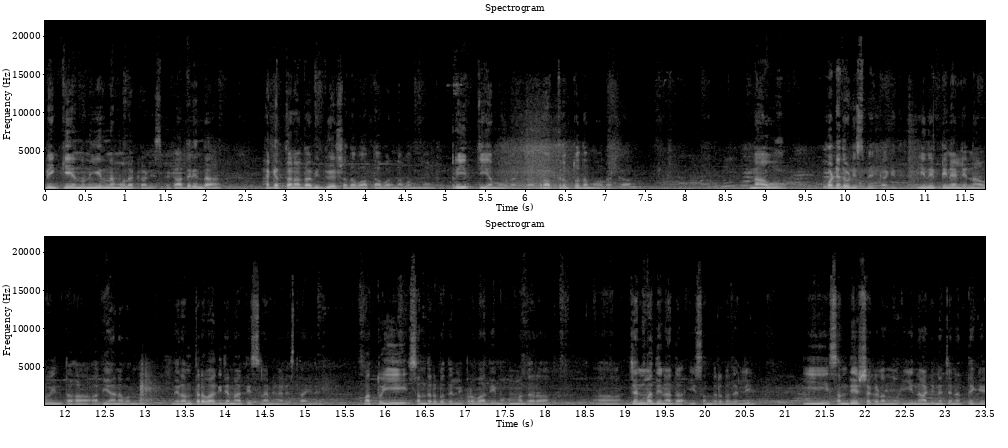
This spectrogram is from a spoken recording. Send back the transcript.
ಬೆಂಕಿಯನ್ನು ನೀರಿನ ಮೂಲಕ ಅಳಿಸಬೇಕು ಆದ್ದರಿಂದ ಹಗೆತನದ, ವಿದ್ವೇಷದ ವಾತಾವರಣವನ್ನು ಪ್ರೀತಿಯ ಮೂಲಕ, ಭ್ರಾತೃತ್ವದ ಮೂಲಕ ನಾವು ಹೊಡೆದೊಡಿಸಬೇಕಾಗಿದೆ ಈ ನಿಟ್ಟಿನಲ್ಲಿ ನಾವು ಇಂತಹ ಅಭಿಯಾನವನ್ನು ನಿರಂತರವಾಗಿ ಜಮಾತ್ ಇಸ್ಲಾಮಿ ನಡೆಸ್ತಾ ಇದೆ. ಮತ್ತು ಈ ಸಂದರ್ಭದಲ್ಲಿ ಪ್ರವಾದಿ ಮೊಹಮ್ಮದರ ಜನ್ಮದಿನದ ಈ ಸಂದರ್ಭದಲ್ಲಿ ಈ ಸಂದೇಶಗಳನ್ನು ಈ ನಾಡಿನ ಜನತೆಗೆ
